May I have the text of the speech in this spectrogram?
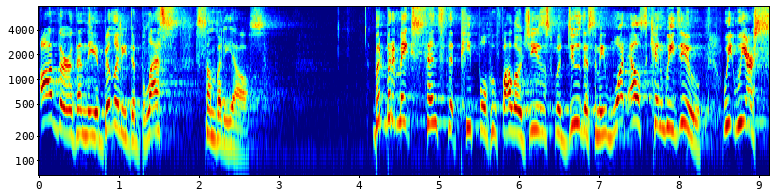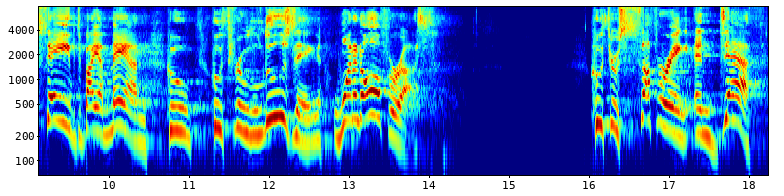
other than the ability to bless somebody else. But, but it makes sense that people who follow Jesus would do this. I mean, what else can we do? We, we are saved by a man who, who, through losing, won it all for us who through suffering and death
